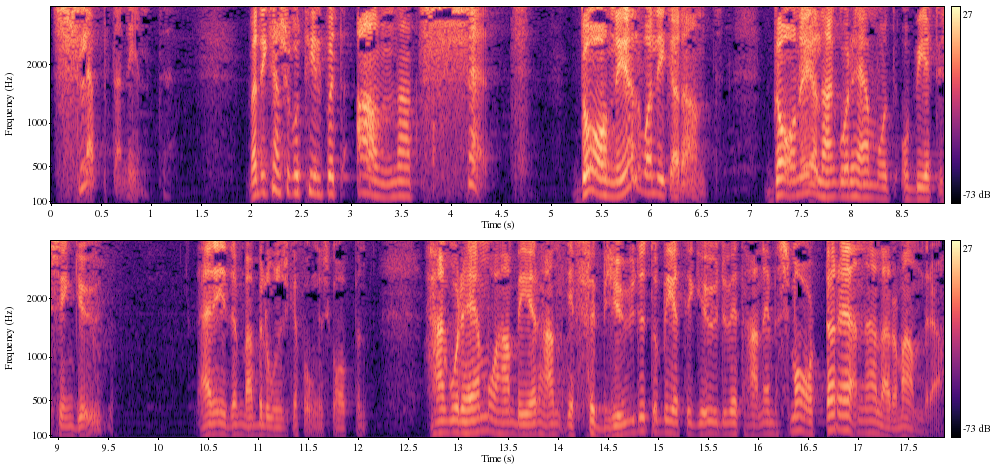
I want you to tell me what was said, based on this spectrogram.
Släpp den inte. Men det kanske går till på ett annat sätt. Daniel var likadant. Daniel han går hem och, och ber till sin Gud. Det här är den babyloniska fångenskapen han går hem och han ber han, det är förbjudet att be till Gud. Du vet han är smartare än alla de andra.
